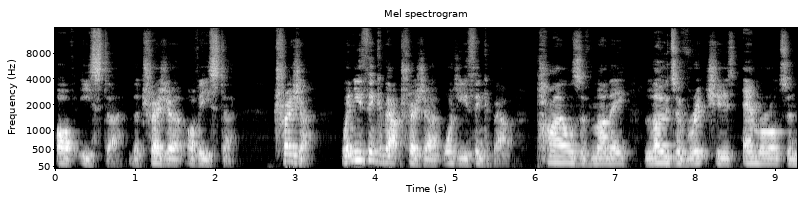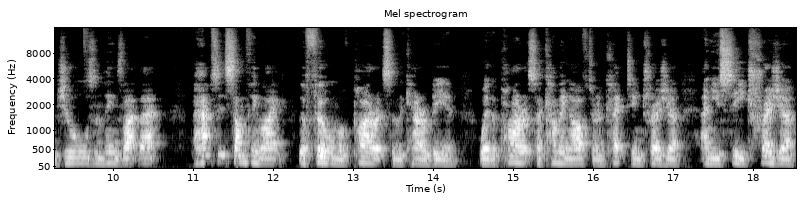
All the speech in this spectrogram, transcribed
of Easter. The Treasure of Easter. Treasure. When you think about treasure, what do you think about? Piles of money, loads of riches, emeralds and jewels and things like that. Perhaps it's something like the film of Pirates in the Caribbean, where the pirates are coming after and collecting treasure, and you see treasure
